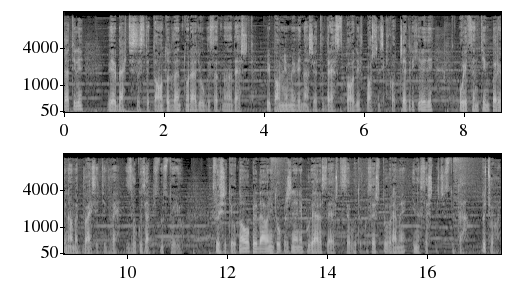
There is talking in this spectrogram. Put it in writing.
Слушатели, вие бяхте със Световното адвентно радио Гъсът на надеждата. Припомняме ви нашият адрес Плодив, почтенски код 4000, улица Антим, първи номер 22, звукозаписно студио. Слушайте отново предаването упражнения по вяра следващата събота по същото време и на същата частота. До чуване!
